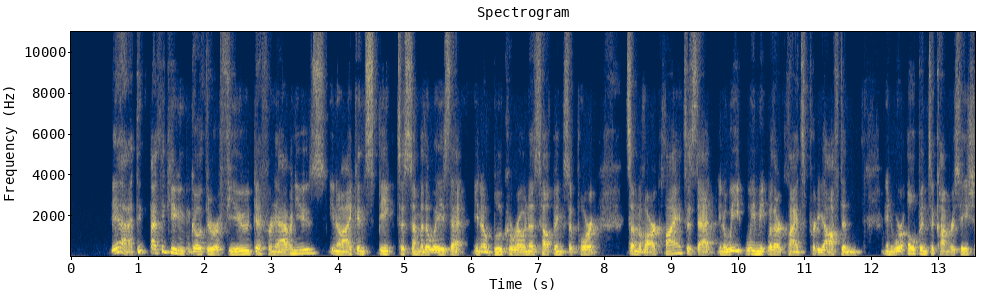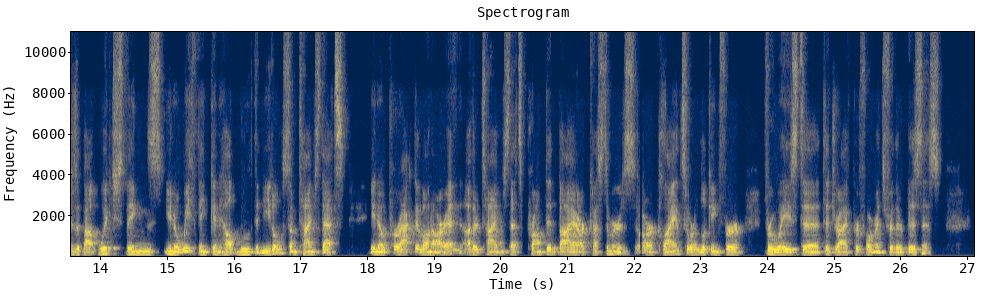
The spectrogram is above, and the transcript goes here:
Yeah, I think I think you can go through a few different avenues. You know, I can speak to some of the ways that you know Blue Corona is helping support some of our clients is that you know we we meet with our clients pretty often and we're open to conversations about which things you know we think can help move the needle. Sometimes that's you know proactive on our end. Other times that's prompted by our customers or our clients who are looking for for ways to to drive performance for their business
